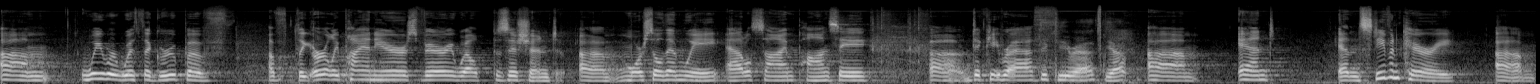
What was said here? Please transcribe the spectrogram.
um, we were with a group of of the early pioneers, very well positioned, um, more so than we. Adelsheim, Ponzi, uh, Dick Erath. Dick Erath, yep. Um, and and Stephen Carey um,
